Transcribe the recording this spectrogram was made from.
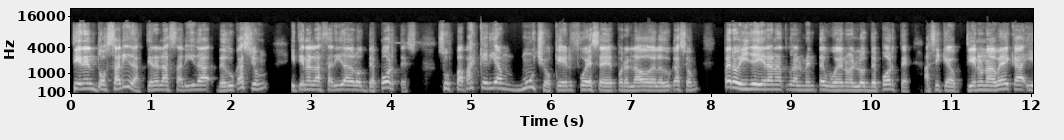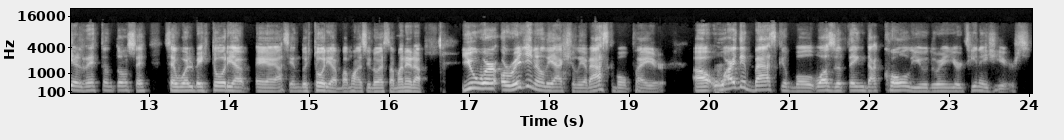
tienen dos salidas. Tienen la salida de educación y tienen la salida de los deportes. Sus papás querían mucho que él fuese por el lado de la educación, pero EJ era naturalmente bueno en los deportes, así que obtiene una beca y el resto entonces se vuelve historia, eh, haciendo historia, vamos a decirlo de esa manera. You were originally actually a basketball player. Uh, why did basketball was the thing that called you during your teenage years?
